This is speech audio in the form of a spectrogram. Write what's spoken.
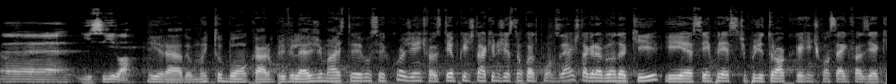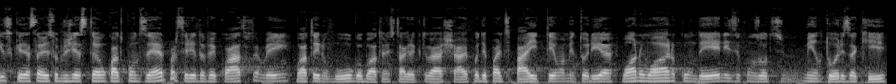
é, e seguir lá. Irado, muito bom, cara. Um privilégio demais ter você com a gente. Faz tempo que a gente tá aqui no Gestão 4.0, a gente tá gravando aqui, e é sempre esse tipo de troca que a gente consegue fazer aqui. Se quiser saber sobre Gestão 4.0, parceria da V4 também, bota aí no Google, bota no Instagram que tu vai achar e poder participar e ter uma mentoria one-on-one -on -one com o Denis e com os outros mentores aqui.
